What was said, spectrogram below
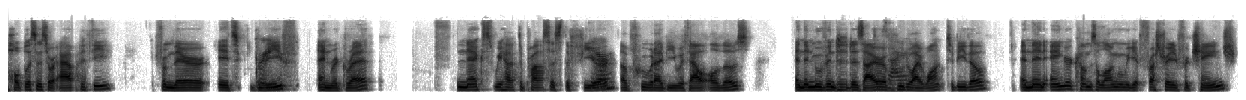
hopelessness or apathy. From there, it's grief, and regret. Next, we have to process the fear, fear of who would I be without all of those and then move into desire, desire of who do I want to be though. And then anger comes along when we get frustrated for change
